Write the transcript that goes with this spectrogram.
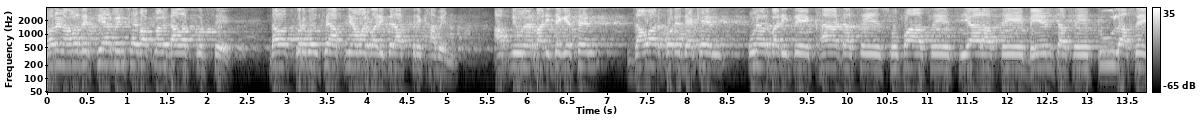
ধরেন আমাদের চেয়ারম্যান সাহেব আপনারা দাওয়াত করছে। দাওয়াত করে বলছে, আপনি আমার বাড়িতে রাত্রে খাবেন। আপনি উনার বাড়িতে গেছেন, যাওয়ার পরে দেখেন উনার বাড়িতে খাট আছে, সোফা আছে, চেয়ার আছে, বেঞ্চ আছে, টুল আছে।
